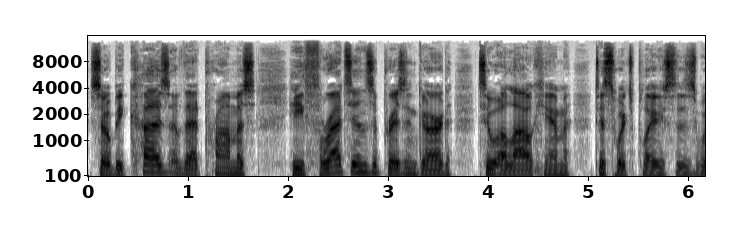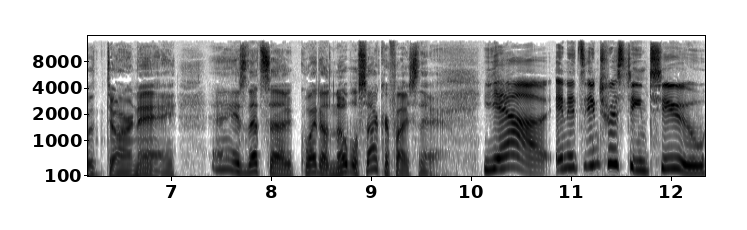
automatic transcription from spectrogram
So because of that promise, he threatens a prison guard to allow him to switch places with Darnay. Hey, that's a quite a noble sacrifice there. Yeah, and it's interesting too.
